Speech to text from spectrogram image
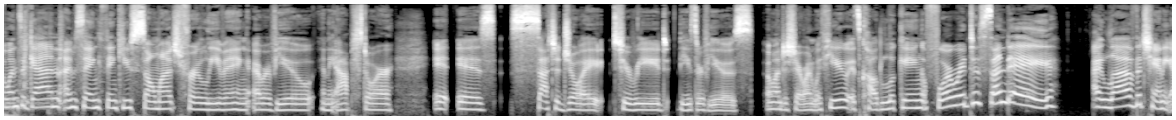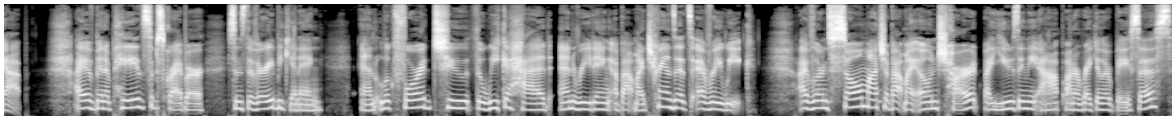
So, once again, I'm saying thank you so much for leaving a review in the App Store. It is such a joy to read these reviews. I wanted to share one with you. It's called Looking Forward to Sunday. I love the Chani app. I have been a paid subscriber since the very beginning and look forward to the week ahead and reading about my transits every week. I've learned so much about my own chart by using the app on a regular basis,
